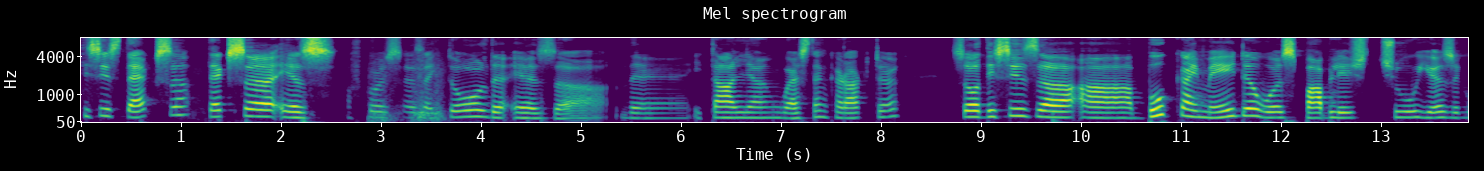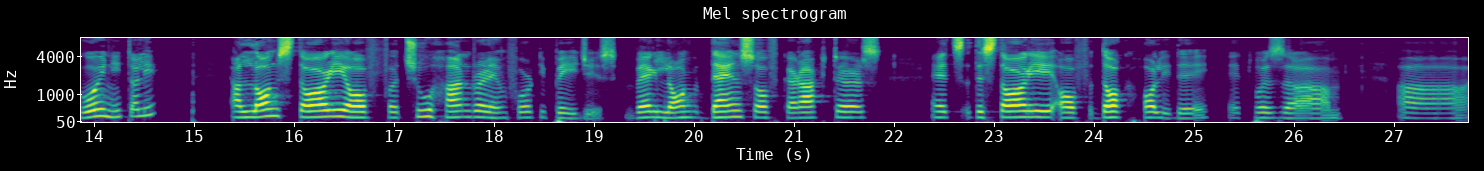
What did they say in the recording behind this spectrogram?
This is Tex. Tex uh, is, of course, as I told, is uh, the Italian Western character so this is a, a, book I made, was published two years ago in Italy. A long story of uh, 240 pages, very long, dense of characters. It's the story of Doc Holliday. It was um, uh,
